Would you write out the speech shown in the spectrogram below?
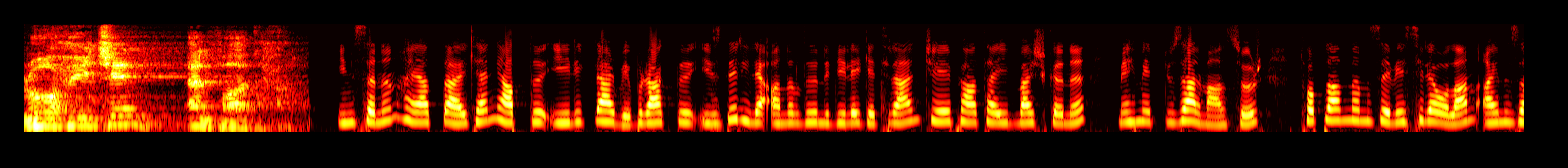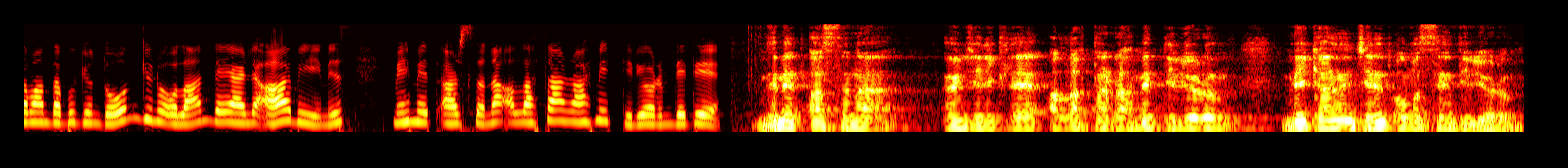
ruhu için El Fatiha. İnsanın hayattayken yaptığı iyilikler ve bıraktığı izler ile anıldığını dile getiren CHP Hatay İl Başkanı Mehmet Güzel Mansur, toplanmamıza vesile olan aynı zamanda bugün doğum günü olan değerli ağabeyimiz Mehmet Arslan'a Allah'tan rahmet diliyorum dedi. Mehmet Aslan'a öncelikle Allah'tan rahmet diliyorum. Mekanın cennet olmasını diliyorum.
